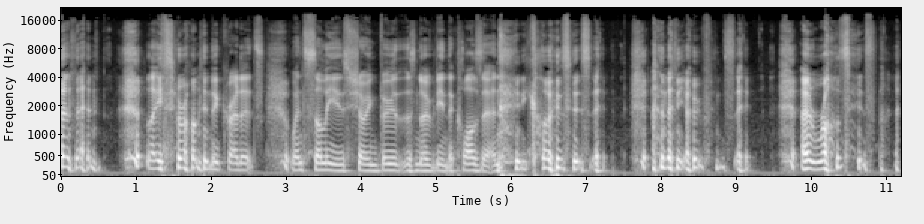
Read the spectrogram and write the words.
And then later on in the credits when Sully is showing Boo that there's nobody in the closet and then he closes it and then he opens it and Roz is there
